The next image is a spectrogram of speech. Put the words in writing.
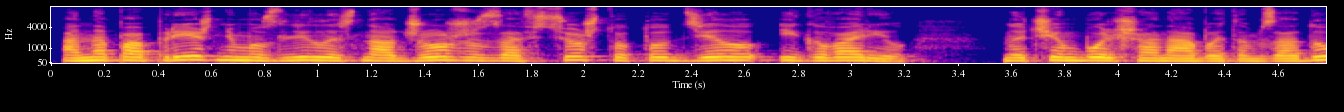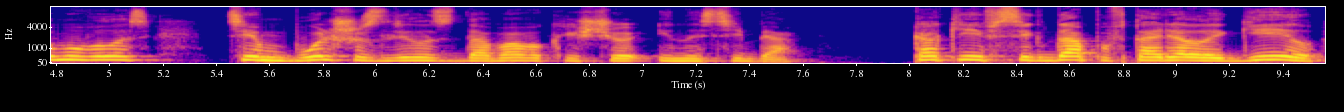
Она по-прежнему злилась на Джорджа за все, что тот делал и говорил, но чем больше она об этом задумывалась, тем больше злилась вдобавок еще и на себя. Как ей всегда повторяла Гейл,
